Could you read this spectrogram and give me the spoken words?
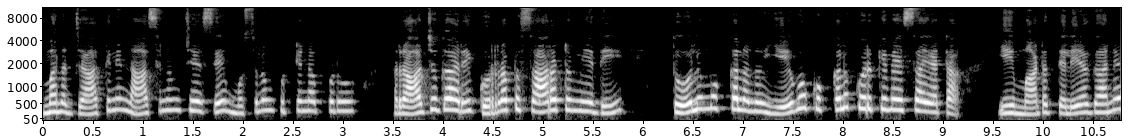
మన జాతిని నాశనం చేసే ముసలం పుట్టినప్పుడు రాజుగారి గుర్రపు సారటు మీది తోలుముక్కలను ఏవో కుక్కలు కొరికివేశాయట ఈ మాట తెలియగానే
